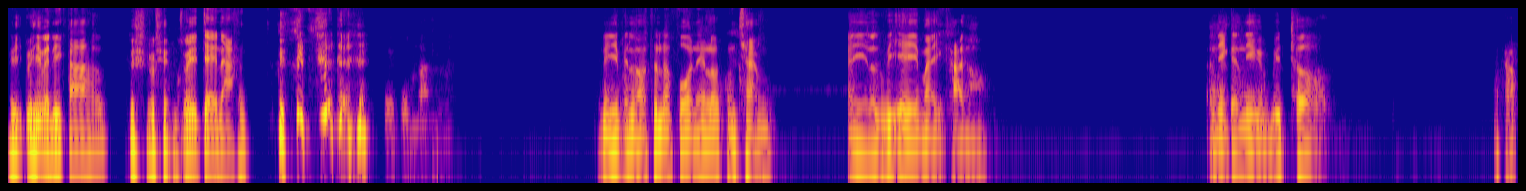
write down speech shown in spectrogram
พี่พี่สวัสดีครับไม่เจอนานเป็นบ้านหนูนี่เป็นล้อเทเลโฟนเนี่ยรถของแชมป์อันนี้รถของพี่เอมาอีกคันอันนี้ก็นิวบิทเทิลนะครับ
